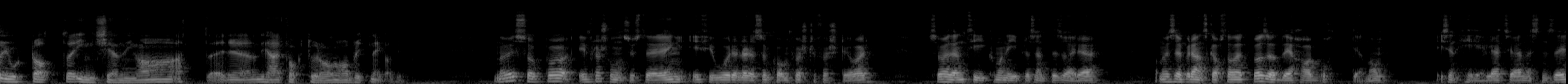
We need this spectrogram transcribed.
og gjort at inntjeninga etter de her faktorene har blitt negativ. Når vi så på inflasjonsjustering i fjor, eller det som kom første første i år, så var den 10,9% i Sverige. Og når vi ser på regnskapstallet etterpå, så er det har gått gjennom i sin helhet, vil jeg nesten si.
